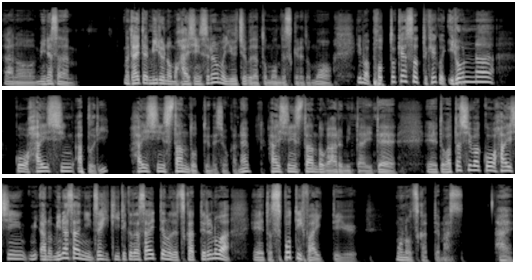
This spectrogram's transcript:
あの、皆さん、まあ、大体見るのも配信するのも YouTube だと思うんですけれども、今、ポッドキャストって結構いろんな、こう、配信アプリ配信スタンドっていうんでしょうかね。配信スタンドがあるみたいで、えっ、と、私はこう、配信、あの、皆さんにぜひ聞いてくださいっていうので使ってるのは、えっ、と、Spotify っていうものを使ってます。はい。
